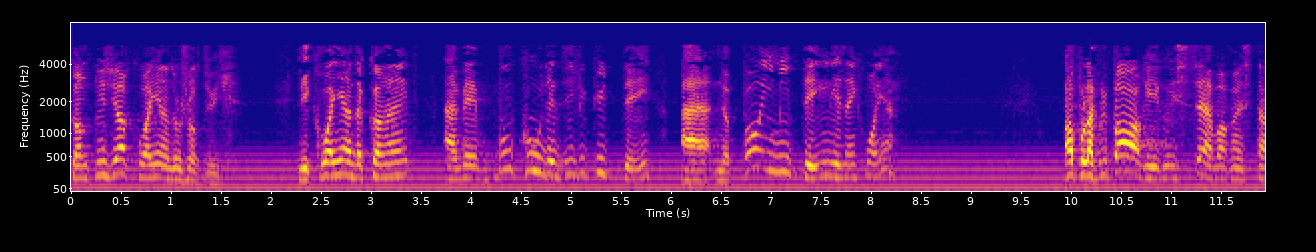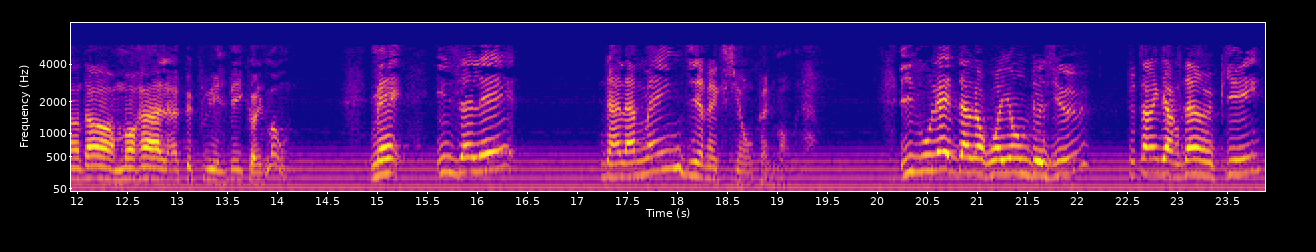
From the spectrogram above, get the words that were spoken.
Comme plusieurs croyants d'aujourd'hui, les croyants de Corinthe avaient beaucoup de difficultés à ne pas imiter les incroyants. Ah, pour la plupart, ils réussissaient à avoir un standard moral un peu plus élevé que le monde. Mais ils allaient dans la même direction que le monde. Ils voulaient être dans le royaume de Dieu tout en gardant un pied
